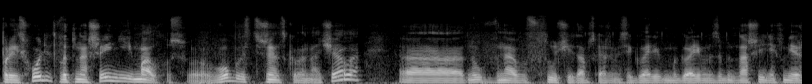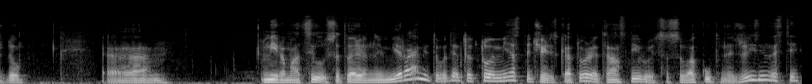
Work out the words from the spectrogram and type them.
происходит в отношении Малхус, в область женского начала. Э, ну, в, на, в случае, там, скажем, если говорим, мы говорим о взаимоотношениях между миром Ацилу, сотворенными мирами, то вот это то место, через которое транслируется совокупность жизненности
